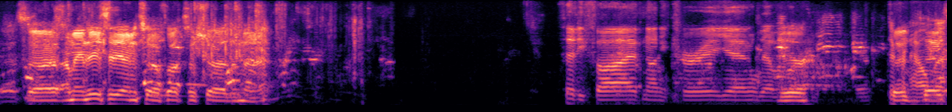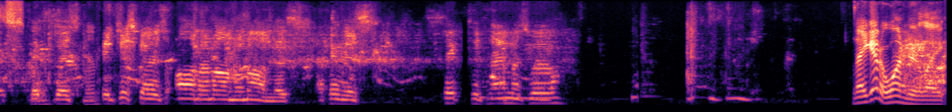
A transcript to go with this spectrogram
Yeah, so I mean these are the only two I've got to show at the minute 35, 93, yeah. We'll be able Yeah. to Different There's- helmets. there's- there's- Yeah. It just goes on and on and on. There's, I think there's six of them as well. Now you gotta wonder, like,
